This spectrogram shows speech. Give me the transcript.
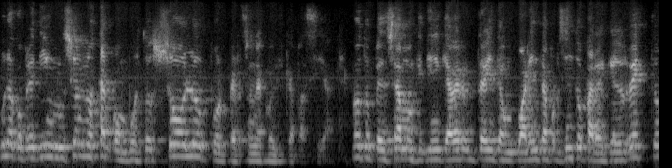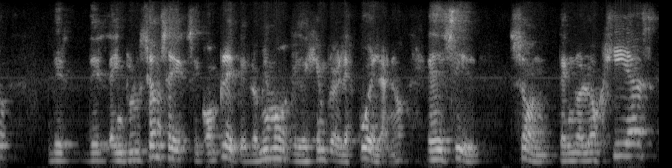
Una cooperativa de inclusión no está compuesto solo por personas con discapacidad. Nosotros pensamos que tiene que haber un 30 o un 40% para que el resto de, la inclusión se, complete, lo mismo que el ejemplo de la escuela, ¿no? Es decir, son tecnologías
